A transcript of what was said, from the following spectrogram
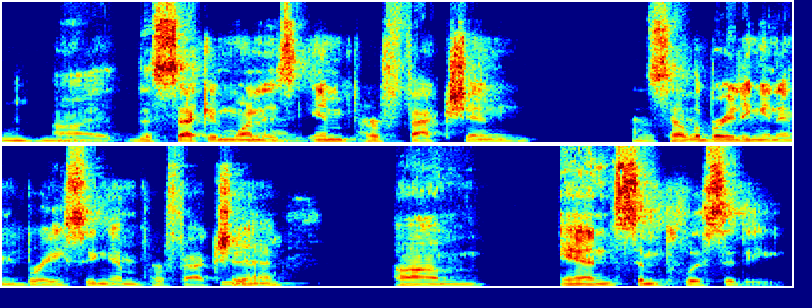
Mm-hmm. Uh, the second one is imperfection, okay. celebrating and embracing imperfection, yes. um, and simplicity.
